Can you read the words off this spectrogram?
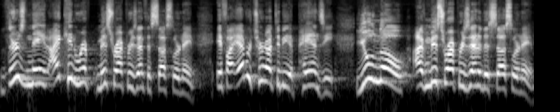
there's name, I can rip, misrepresent the Sussler name. If I ever turn out to be a pansy, you'll know I've misrepresented the Sussler name.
